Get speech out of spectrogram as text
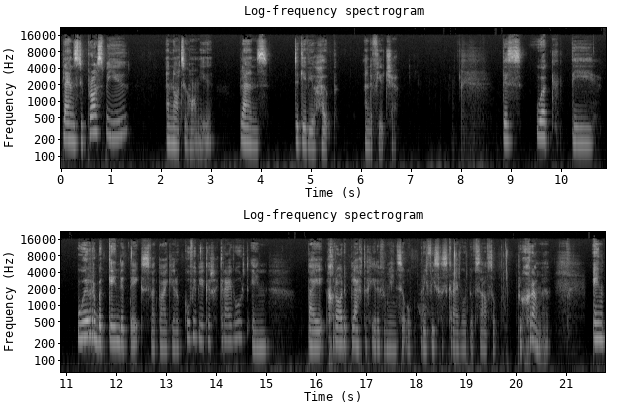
Plans to prosper you and not to harm you. Plans to give you hope and a future. Dis ook die oorbekende teks wat baie keer op koffiebekers gekry word en by gradeplegtighede vir mense op briefies geskryf word of selfs op programme. En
